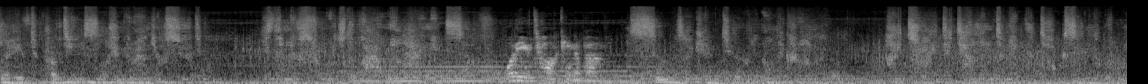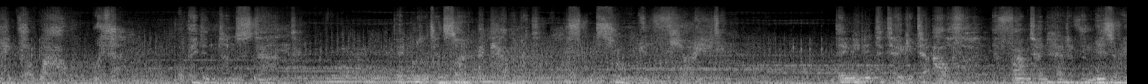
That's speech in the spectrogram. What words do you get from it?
Enslaved protein sloshing around your suit is the noose from which the WAU will hang itself. What are you talking about? As soon as I came to in Omicron, I tried to tell them to make the toxin that would make the WAU wither, but they didn't understand. They put it inside a cabinet. It was so infuriating. They needed to take it to Alpha, the fountainhead of the misery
